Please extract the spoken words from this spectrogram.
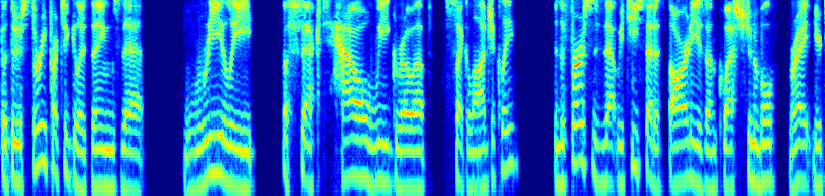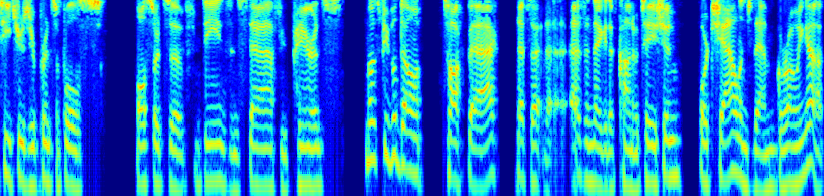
But there's three particular things that really affect how we grow up psychologically and the first is that we teach that authority is unquestionable, right? Your teachers, your principals, all sorts of deans and staff, your parents. Most people don't talk back. That's a, as a negative connotation or challenge them growing up.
